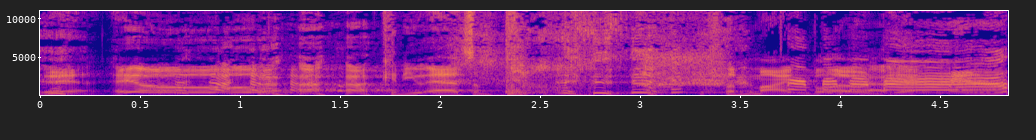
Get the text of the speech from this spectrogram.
Yeah. Heyo. Can you add some some mind blow? Yeah.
